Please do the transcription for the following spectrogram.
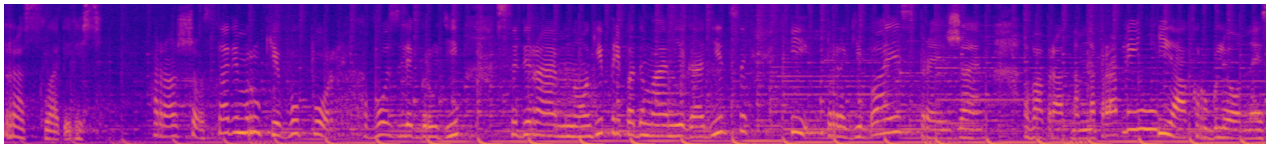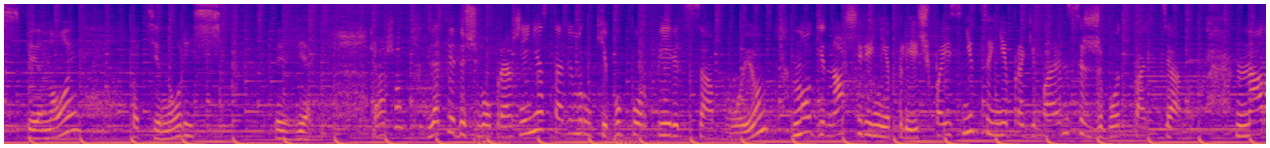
Расслабились. Хорошо. Ставим руки в упор возле груди. Собираем ноги, приподнимаем ягодицы и, прогибаясь, проезжаем в обратном направлении и округленной спиной подтянулись вверх. Хорошо? Для следующего упражнения ставим руки в упор перед собой, ноги на ширине плеч, поясницы не прогибаемся, живот подтянут. На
